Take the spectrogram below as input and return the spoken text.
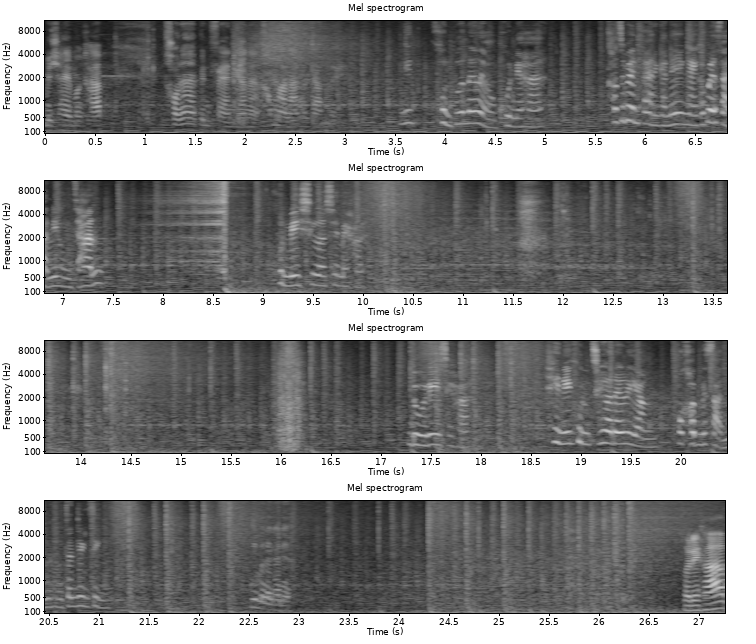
ไม่ใช่มั้งครับ เขาน่าจะเป็นแฟนกันอะเข้ามาร้านประจำเลย นี่คุณพูดเรื่องอะไรของคุณเนี่ยคะเขาจะเป็นแฟนกันได้ยังไงเขาเป็นสามีของฉัน คุณไม่เชื่อใช่ไหมคะ ดูนี่สิคะ ทีนี้คุณเชื่อได้หรือยังว่าเขาเป็นสามีของฉันจริง นี่มันอะไรกันเนี่ย สวัสดีครับ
